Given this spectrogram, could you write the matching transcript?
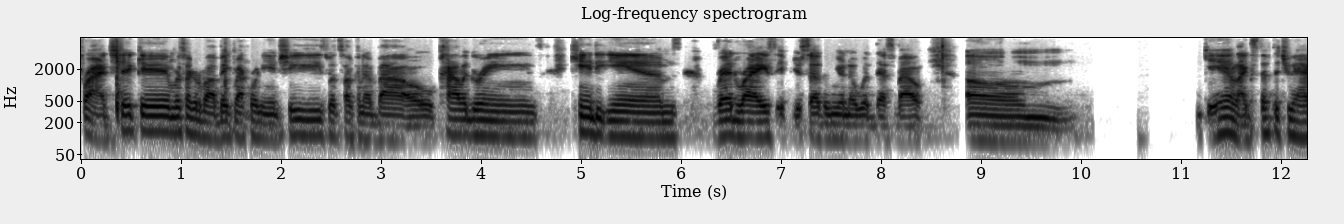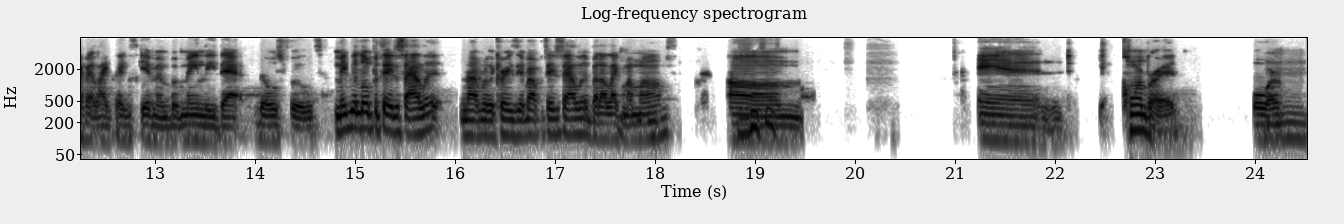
fried chicken. We're talking about baked macaroni and cheese. We're talking about collard greens, candy yams, red rice. If you're southern, you'll know what that's about. Um, yeah, like stuff that you have at like Thanksgiving, but mainly that those foods. Maybe a little potato salad. not really crazy about potato salad, but I like my mom's. Um, and cornbread or mm.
